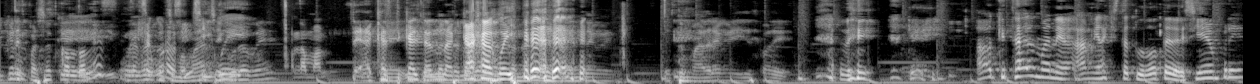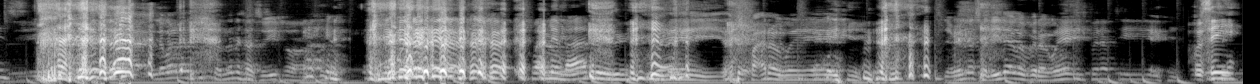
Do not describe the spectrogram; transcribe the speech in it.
¿Nunca les pasó que ¿Condones? ¿En el fueron seguro, sí? Sí, güey. No mames. Te acá te tú una caja, güey. condones de tu madre, güey. Es de. De- ¿qué? Ah, ¿qué tal, man? Ah, mira, aquí está tu dote de siempre. Le voy a dar sus condones a su hijo. Vale madre, güey. Paro, güey. Ven la salida, güey, pero, güey, espérate. Pues sí,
